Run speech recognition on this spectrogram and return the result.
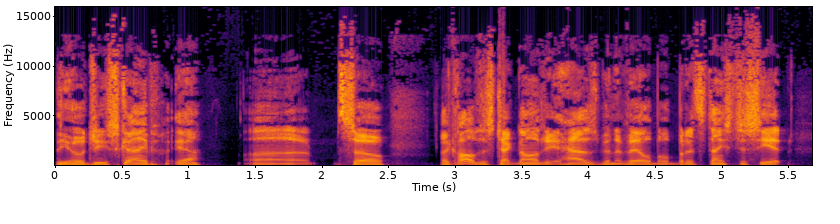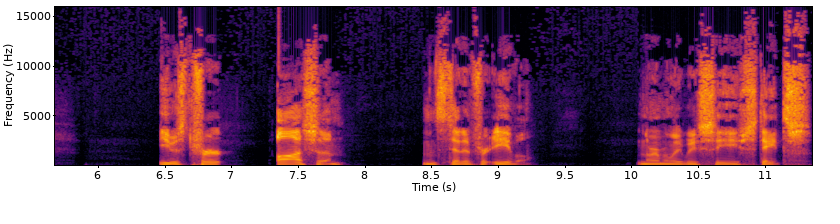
The OG Skype, yeah. Uh, so like all of this technology has been available, but it's nice to see it used for awesome instead of for evil. Normally, we see states,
